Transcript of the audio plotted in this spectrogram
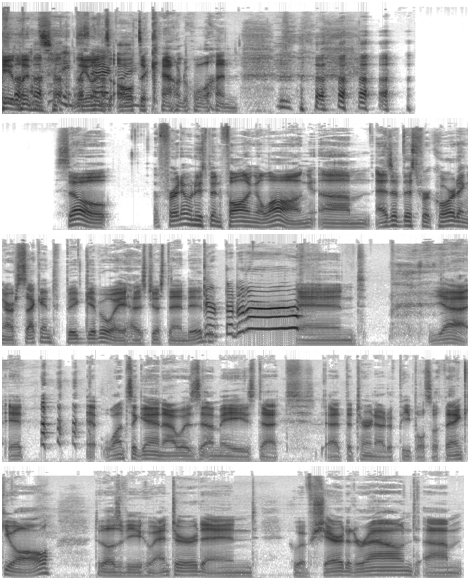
Leland's Leland's Exactly. alt account one. so, for anyone who's been following along, um, as of this recording, our second big giveaway has just ended, and yeah, it, it once again I was amazed at at the turnout of people. So thank you all to those of you who entered and who have shared it around. Um,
